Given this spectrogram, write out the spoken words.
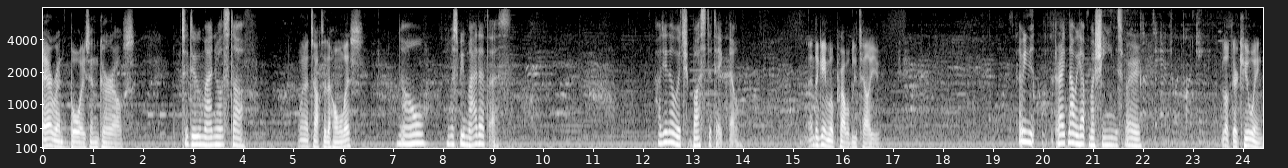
errand boys and girls. To do manual stuff. Want to talk to the homeless? No, you must be mad at us. How do you know which bus to take, though? And the game will probably tell you. I mean, right now we have machines for. To Android parking. Look, they're queuing.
